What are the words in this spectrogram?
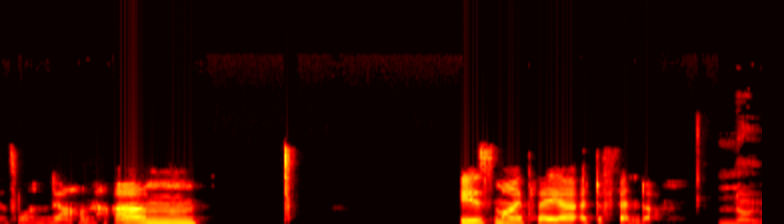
that's one down. Um, is my player a defender? No.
